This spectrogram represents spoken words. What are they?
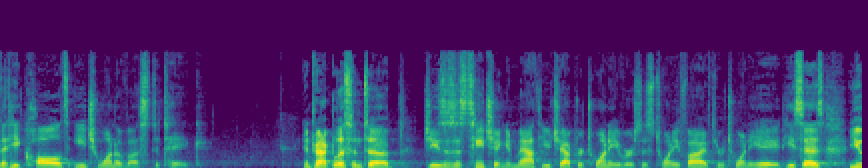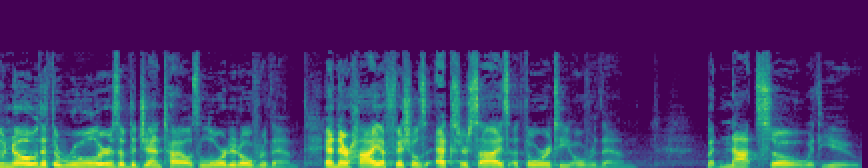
that he calls each one of us to take. In fact, listen to Jesus' is teaching in Matthew chapter 20, verses 25 through 28. He says, You know that the rulers of the Gentiles lord it over them, and their high officials exercise authority over them. But not so with you.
